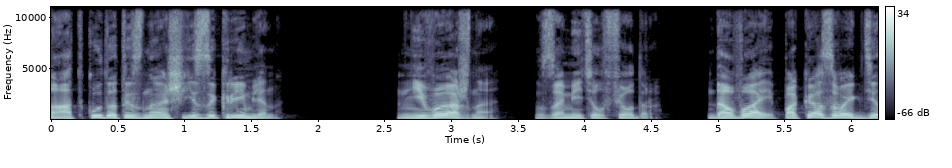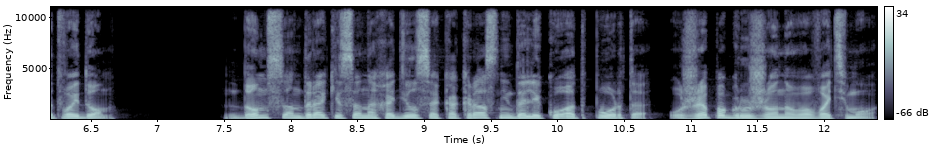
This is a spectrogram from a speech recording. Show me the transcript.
«А откуда ты знаешь язык римлян?» «Неважно», — заметил Федор. «Давай, показывай, где твой дом». Дом Сандракиса находился как раз недалеко от порта, уже погруженного во тьму.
